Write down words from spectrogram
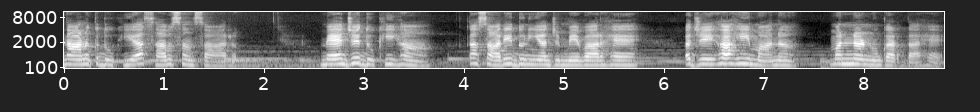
ਨਾਨਕ ਦੁਖੀਆ ਸਭ ਸੰਸਾਰ। ਮੈਂ ਜੇ ਦੁਖੀ ਹਾਂ, ਤਾਂ ਸਾਰੀ ਦੁਨੀਆ ਜ਼ਿੰਮੇਵਾਰ ਹੈ, ਅਜਿਹਾ ਹੀ ਮਨ ਮੰਨਣ ਨੂੰ ਕਰਦਾ ਹੈ।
